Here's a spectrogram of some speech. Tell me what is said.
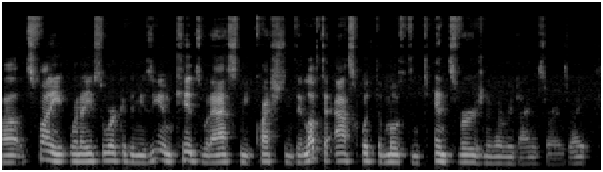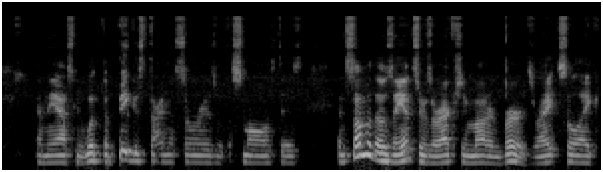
Uh, it's funny when I used to work at the museum, kids would ask me questions. They love to ask what the most intense version of every dinosaur is, right? And they ask me what the biggest dinosaur is, what the smallest is, and some of those answers are actually modern birds, right? So like,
